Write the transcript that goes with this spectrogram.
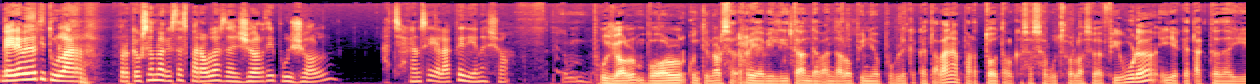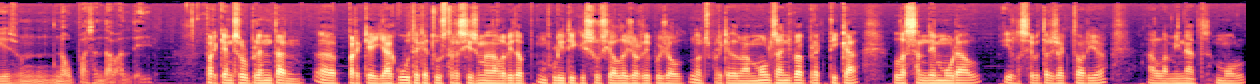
Gairebé de titular, però què us sembla aquestes paraules de Jordi Pujol aixecant-se a l'acte dient això? Pujol vol continuar-se rehabilitant davant de l'opinió pública catalana per tot el que s'ha sabut sobre la seva figura i aquest acte d'ahir és un nou pas endavant d'ell. Per què ens sorprèn tant? Eh, perquè hi ha hagut aquest ostracisme de la vida política i social de Jordi Pujol? Doncs perquè durant molts anys va practicar l'ascendent moral i la seva trajectòria ha laminat molt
